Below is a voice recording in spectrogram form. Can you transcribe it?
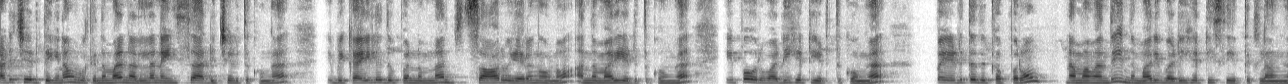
அடித்து எடுத்திங்கன்னா உங்களுக்கு இந்த மாதிரி நல்லா நைஸாக அடித்து எடுத்துக்கோங்க. இப்படி கையில் இது பண்ணோம்னா சாறு இறங்கணும். அந்த மாதிரி எடுத்துக்கோங்க. இப்போ ஒரு வடிகட்டி எடுத்துக்கோங்க. இப்போ எடுத்ததுக்கப்புறம் நம்ம வந்து இந்த மாதிரி வடிகட்டி சேர்த்துக்கலாங்க.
